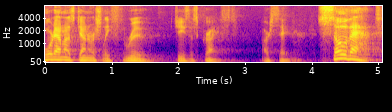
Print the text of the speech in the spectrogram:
poured out on us generously through Jesus Christ, our Savior. So that,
